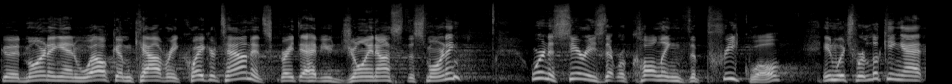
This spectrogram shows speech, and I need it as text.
Good morning and welcome, Calvary Quakertown. It's great to have you join us this morning. We're in a series that we're calling The Prequel, in which we're looking at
